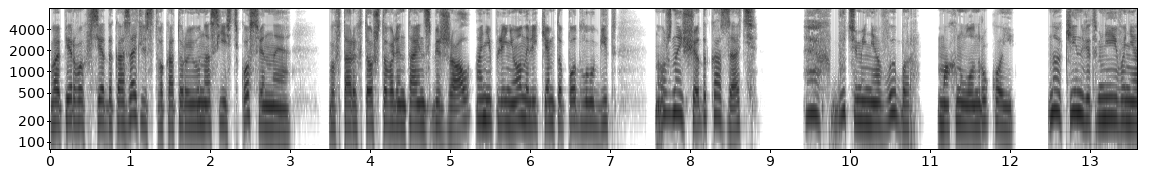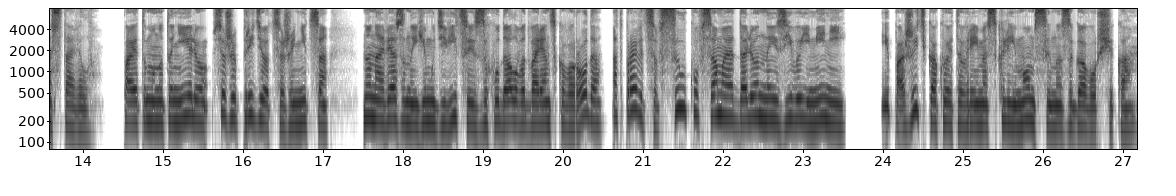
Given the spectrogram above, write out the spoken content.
Во-первых, все доказательства, которые у нас есть косвенные — во-вторых, то, что Валентайн сбежал, а не пленен или кем-то подло убит, нужно еще доказать. «Эх, будь у меня выбор», — махнул он рукой. Но Кинвит мне его не оставил. Поэтому Натаниэлю все же придется жениться на навязанной ему девице из захудалого дворянского рода, отправиться в ссылку в самое отдаленное из его имений и пожить какое-то время с клеймом сына заговорщика.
